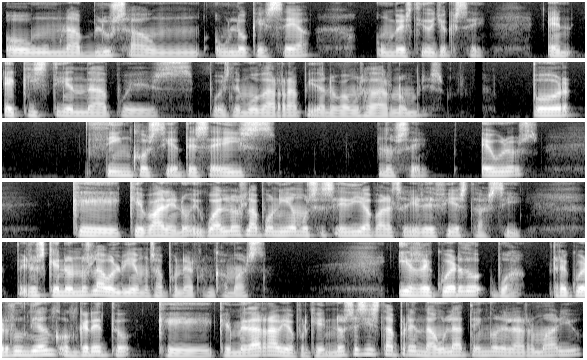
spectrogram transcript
o una blusa o un, lo que sea, un vestido, yo qué sé, en X tienda pues, pues de moda rápida, no vamos a dar nombres, por 5, 7, 6, no sé, euros que, que vale, ¿no? Igual nos la poníamos ese día para salir de fiesta, sí, pero es que no nos la volvíamos a poner nunca más. Y recuerdo, buah, recuerdo un día en concreto que, que, me da rabia porque no sé si esta prenda aún la tengo en el armario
